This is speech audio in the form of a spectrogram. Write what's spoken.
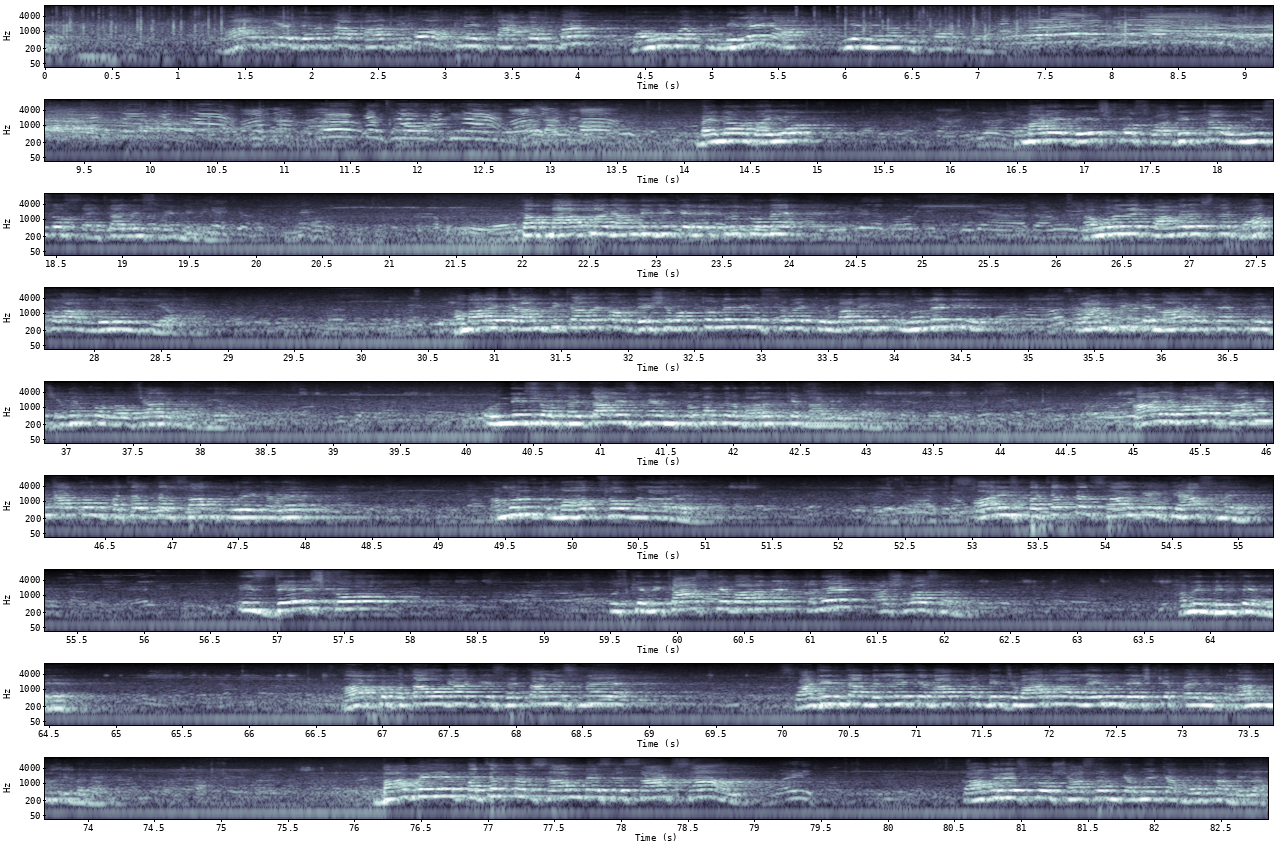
भारतीय जनता पार्टी को अपने ताकत पर बहुमत मिलेगा, ये मेरा विश्वास हुआ। बहनों और भाइयों हमारे देश को स्वाधीनता 1947 में मिली। तब महात्मा गांधी जी के नेतृत्व में उन्होंने कांग्रेस ने बहुत बड़ा आंदोलन किया था। हमारे क्रांतिकारक और देशभक्तों ने भी उस समय कुर्बानी दी। उन्होंने भी क्रांति के मार्ग से अपने जीवन को नौचार कर दिया। 1947 में हम स्वतंत्र भारत के नागरिक बने। आज हमारे स्वाधीनता को हम पचहत्तर साल पूरे कर रहे हैं। अमृत महोत्सव मना रहे हैं। और इस पचहत्तर साल के इतिहास में इस देश को उसके विकास के बारे में अनेक आश्वासन हमें मिलते रहे। आपको पता होगा कि सैतालीस में स्वाधीनता मिलने के बाद पंडित जवाहरलाल नेहरू देश के पहले प्रधानमंत्री बने। ये पचहत्तर साल में से 60 साल कांग्रेस को शासन करने का मौका मिला।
